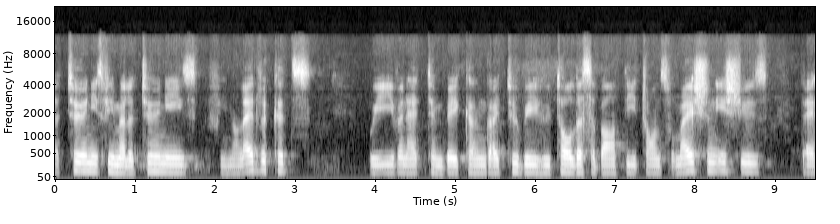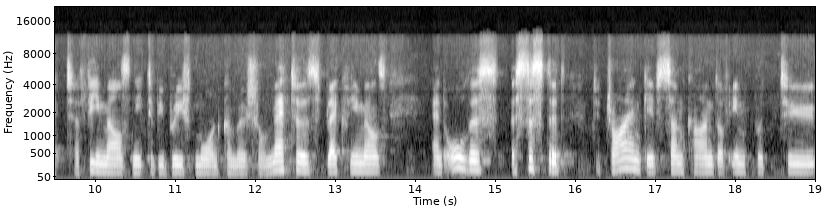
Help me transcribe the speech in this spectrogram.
attorneys, female attorneys, female advocates, we even had Tembeka Ngcukaitobi who told us about the transformation issues that uh, females need to be briefed more on commercial matters, black females, and all this assisted to try and give some kind of input to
